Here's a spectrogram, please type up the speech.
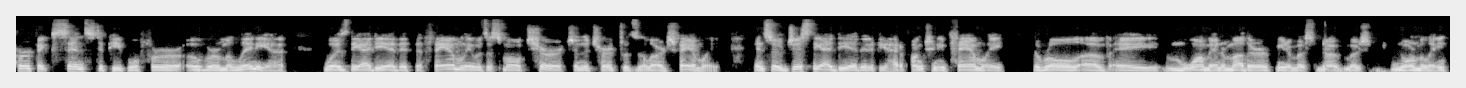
perfect sense to people for over a millennia, was the idea that the family was a small church and the church was a large family. And so, just the idea that if you had a functioning family, the role of a woman or mother, you know, most most normally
